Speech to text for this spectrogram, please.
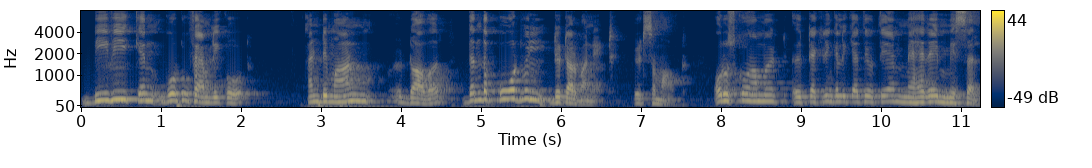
بیوی can go to family court and demand dower then the court will determine it its amount اور اس کو ہم ٹیکنیکلی کہتے ہوتے ہیں مہر مثل.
